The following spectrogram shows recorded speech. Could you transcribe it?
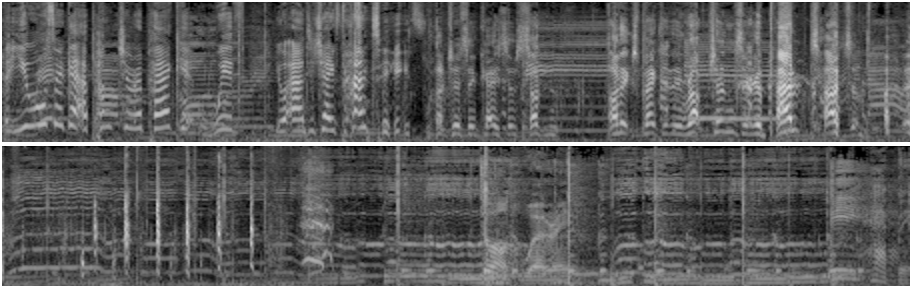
that you also get a puncture repair kit with your anti-chafe panties. But just in case of sudden, unexpected eruptions in your pants, I suppose. Don't worry. Be happy.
